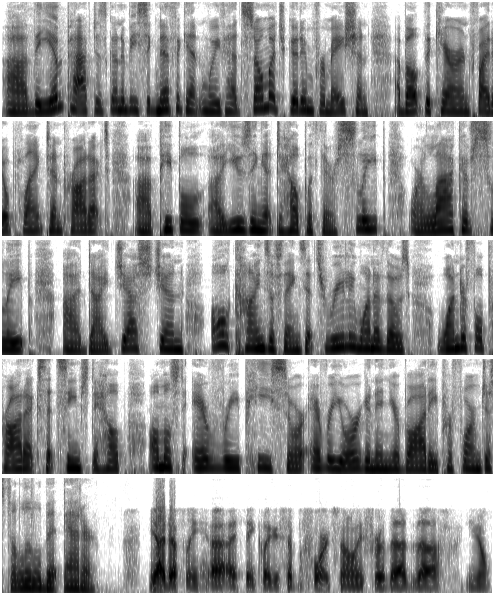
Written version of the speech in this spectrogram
Uh, the impact is going to be significant, and we've had so much good information about the Karen phytoplankton product. Uh, people uh, using it to help with their sleep or lack of sleep, uh, digestion, all kinds of things. It's really one of those wonderful products that seems to help almost every piece or every organ in your body perform just a little bit better. Yeah, definitely. Uh, I think, like I said before, it's not only for the the you know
